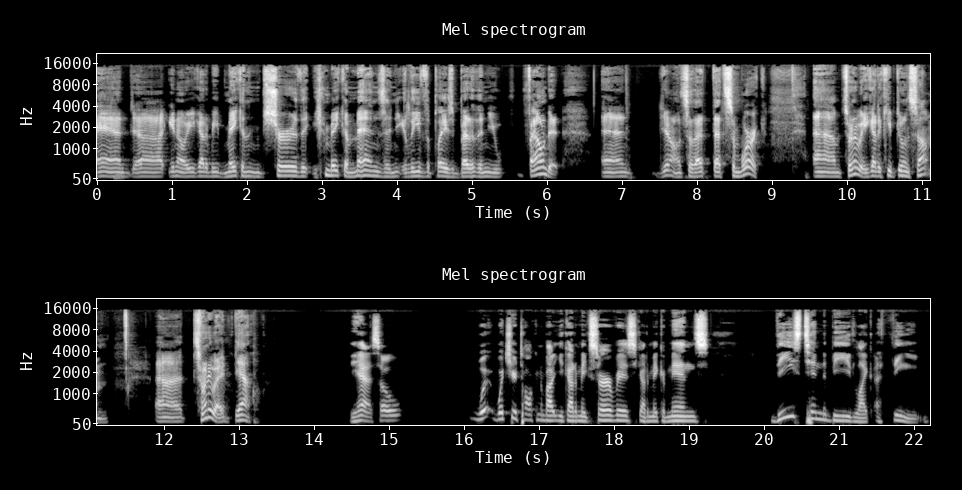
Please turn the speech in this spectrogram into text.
and uh, you know you got to be making sure that you make amends and you leave the place better than you found it. And you know so that that's some work. Um, so anyway you got to keep doing something uh, so anyway, yeah, yeah. So what what you're talking about, you got to make service, you got to make amends. These tend to be like a theme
